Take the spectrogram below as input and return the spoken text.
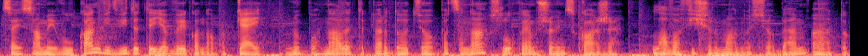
цей самий вулкан відвідати, я виконав. Окей. Ну, погнали тепер до цього пацана. Слухаємо, що він скаже. Лава Фішерман, ось о, бем. А, так.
